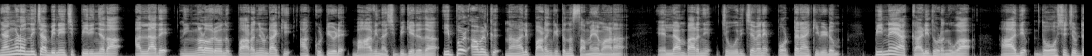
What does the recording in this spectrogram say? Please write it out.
ഞങ്ങളൊന്നിച്ച് അഭിനയിച്ച് പിരിഞ്ഞതാ. അല്ലാതെ നിങ്ങളോരോന്ന് പറഞ്ഞുണ്ടാക്കി ആ കുട്ടിയുടെ ഭാവി നശിപ്പിക്കരുത്. ഇപ്പോൾ അവൾക്ക് നാല് പടം കിട്ടുന്ന സമയമാണ്. എല്ലാം പറഞ്ഞ് ചോദിച്ചവനെ പൊട്ടനാക്കി വിടും. പിന്നെ ആ കളി തുടങ്ങുക. ആദ്യം ദോശ ചുട്ട്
